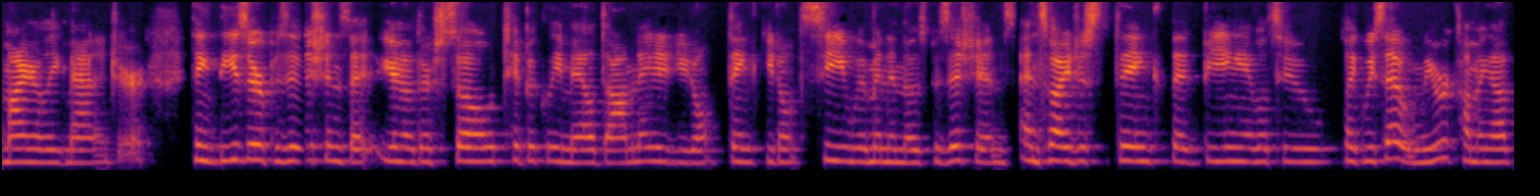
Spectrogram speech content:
minor league manager. I think these are positions that, you know, they're so typically male dominated. You don't think, you don't see women in those positions. And so I just think that being able to, like we said, when we were coming up,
